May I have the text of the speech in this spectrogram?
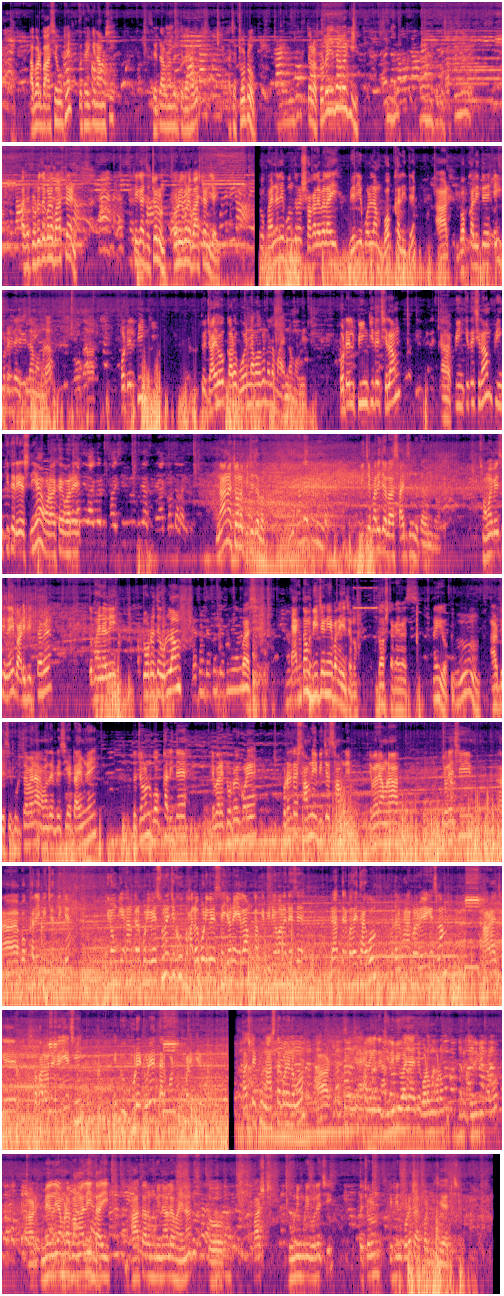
আবার বাসে উঠে কোথায় কি নামছি সেটা আপনাদেরকে দেখাবো। আচ্ছা টোটো। চলো টোটো যেতে হবে কি? আচ্ছা টোটোতে করে বাস স্ট্যান্ড ঠিক আছে, চলুন, টোটোতে করে বাস স্ট্যান্ড যাই। তো ফাইনালি বন্ধুরা, সকালবেলায় বেরিয়ে পড়লাম বকখালিতে, আর বকখালিতে এই হোটেলটায় ছিলাম আমরা হোটেল পিঙ্কি তো যাই হোক, কারও বইয়ের নাম হবে, নাহলে মায়ের নাম হবে। হোটেল পিঙ্কিতে ছিলাম হ্যাঁ পিঙ্কিতে ছিলাম পিঙ্কিতে রেস্ট নিয়ে আমরা একেবারে না না, চলো, পিছে চলো। পিছে পালিয়ে চলো, আর সাইড সিন যেতে হবে না সময় বেশি নেই বাড়ি ফিরতে হবে। তো ফাইনালি টোটোতে উঠলাম। ব্যাস একদম বিচে নিয়ে পালিয়ে চলো। দশ টাকায় ব্যাস নাকি গো? আর বেশি ঘুরতে হবে না আমাদের বেশি টাইম নেই। তো চলুন বকখালিতে এবারে টোটোয় করে হোটেলটার সামনেই বিচের সামনে। এবারে আমরা চলেছি বকখালি বিচের দিকে। কীরকম কি এখানকার পরিবেশ? শুনেছি খুব ভালো পরিবেশ সেই জন্য এলাম। কালকে ভিডিও বানাতে এসে রাত্রে কোথায় থাকব। হোটেল ভাড়া করে রয়ে গেছিলাম। আর আজকে সকালবেলা বেরিয়েছি একটু ঘুরে টুরে তারপর বাড়ি ফিরবো। ফার্স্ট একটু নাস্তা করে নেব। আর এখানে কিন্তু জিলিপি ভাজা আছে গরম গরম একটু জিলিপি খাব। আর মেনলি আমরা বাঙালি তাই ভাত আর মুড়ি নাহলে হয় না। তো ফার্স্ট ঘুগনি মুড়ি বলেছি। তো চলুন টিফিন করে তারপর পিছিয়ে যাচ্ছি।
